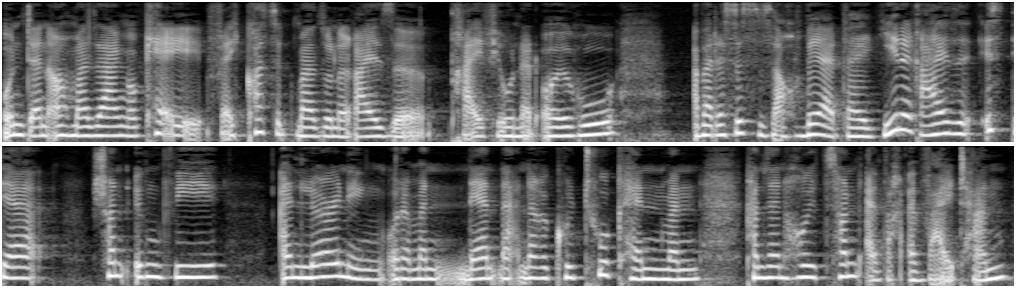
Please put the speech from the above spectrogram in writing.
und dann auch mal sagen, okay, vielleicht kostet mal so eine Reise 300, 400 Euro, aber das ist es auch wert, weil jede Reise ist ja schon irgendwie ein Learning oder man lernt eine andere Kultur kennen, man kann seinen Horizont einfach erweitern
